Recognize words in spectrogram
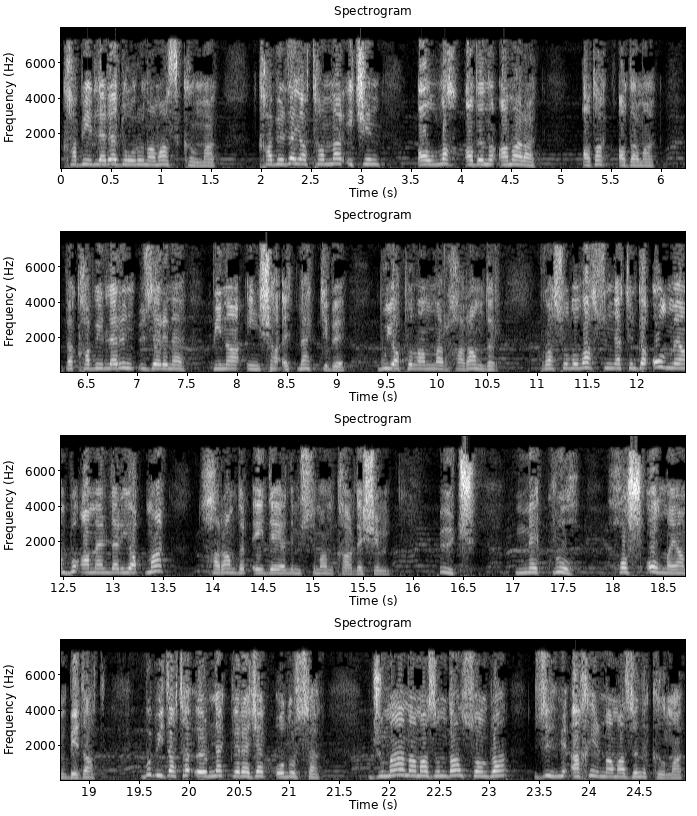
kabirlere doğru namaz kılmak, kabirde yatanlar için Allah adını anarak adak adamak ve kabirlerin üzerine bina inşa etmek gibi bu yapılanlar haramdır. Resulullah sünnetinde olmayan bu amelleri yapmak haramdır ey değerli Müslüman kardeşim. 3. Mekruh, hoş olmayan bidat. Bu bidata örnek verecek olursak, cuma namazından sonra zihni ahir namazını kılmak,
